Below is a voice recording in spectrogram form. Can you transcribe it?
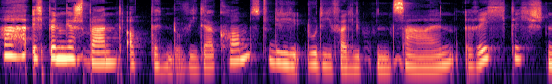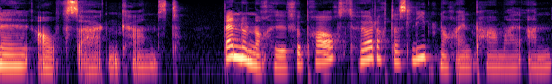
Ah, ich bin gespannt, ob, wenn du wiederkommst, du die, du die verliebten Zahlen richtig schnell aufsagen kannst. Wenn du noch Hilfe brauchst, hör doch das Lied noch ein paar Mal an,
